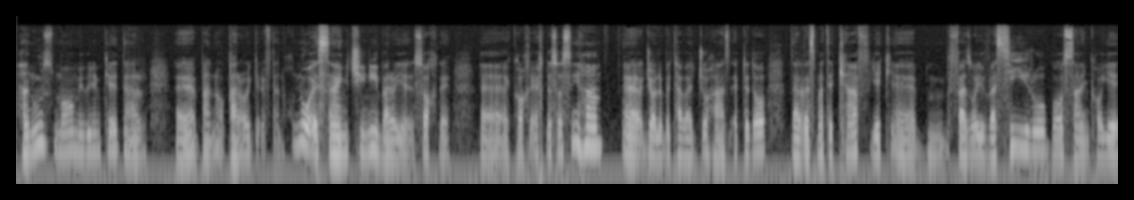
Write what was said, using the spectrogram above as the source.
هنوز ما می‌بینیم که در بنا قرار گرفتن. خب نوع سنگ چینی برای ساخت کاخ اختصاصی هم جالب توجه هست. ابتدا در قسمت کف یک فضای وسیعی رو با سنگ های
